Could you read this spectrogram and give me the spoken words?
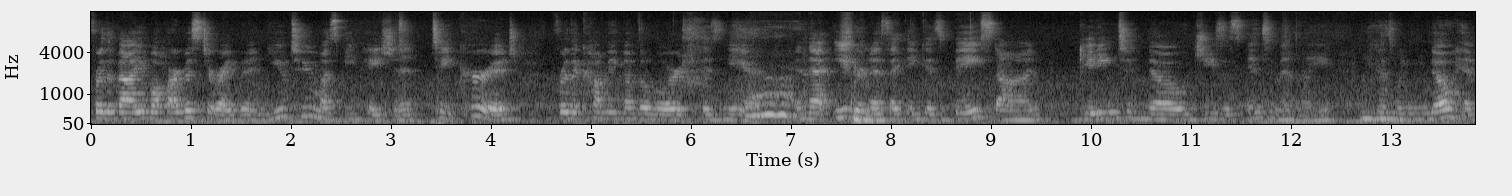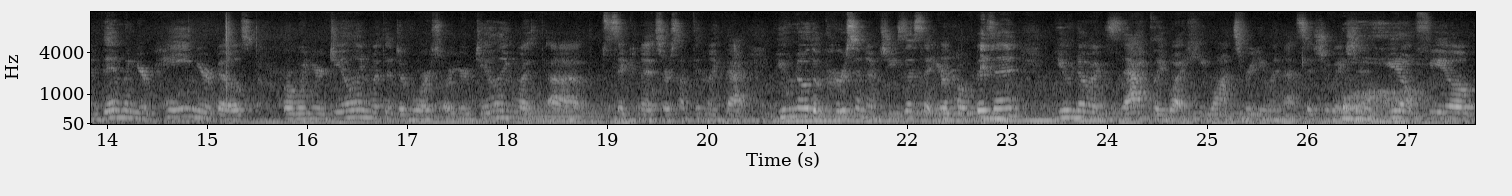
for the valuable harvest to ripen. You too must be patient. Take courage, for the coming of the Lord is near. And that eagerness, I think, is based on getting to know Jesus intimately. Because when you know Him, then when you're paying your bills, or when you're dealing with a divorce, or you're dealing with uh, sickness, or something like that, you know the person of Jesus that your hope is in. You know exactly what He wants for you in that situation. You don't feel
